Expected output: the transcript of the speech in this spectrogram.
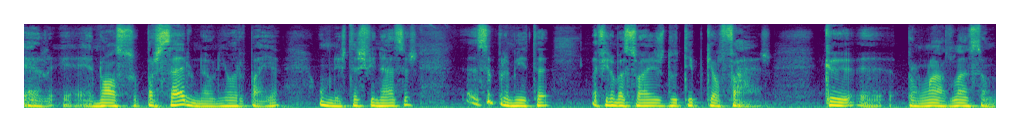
é, é nosso parceiro na União Europeia, o Ministro das Finanças, eh, se permita afirmações do tipo que ele faz, que, eh, por um lado, lançam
